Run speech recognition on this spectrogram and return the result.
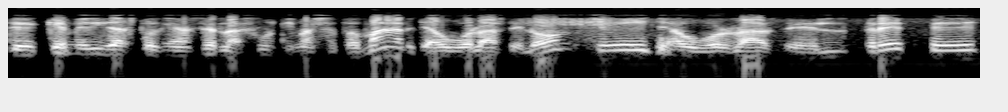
de qué medidas podrían ser las últimas a tomar. Ya hubo las del 11, ya hubo las del 13.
